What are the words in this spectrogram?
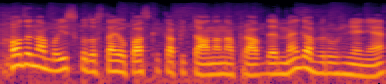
wchodzę na boisko, dostaję opaskę kapitana. Naprawdę mega wyróżnienie.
